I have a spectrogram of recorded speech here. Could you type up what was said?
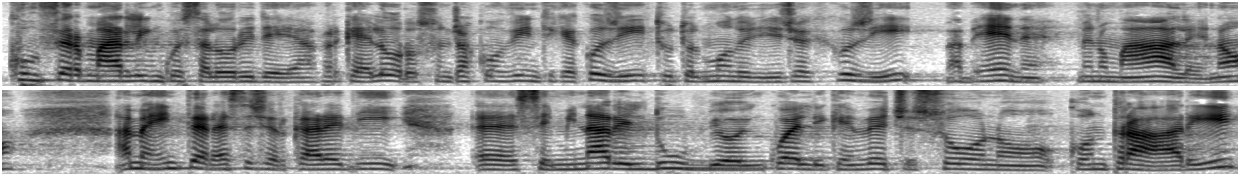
confermarli in questa loro idea, perché loro sono già convinti che è così, tutto il mondo gli dice che è così, va bene, meno male, no? A me interessa cercare di eh, seminare il dubbio in quelli che invece sono contrari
